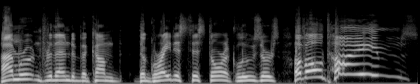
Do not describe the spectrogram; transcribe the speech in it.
I'm rooting for them to become the greatest historic losers of all times.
